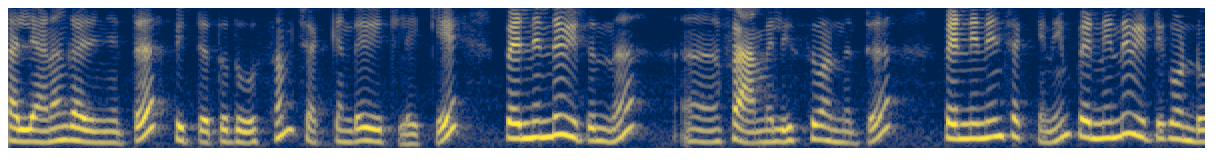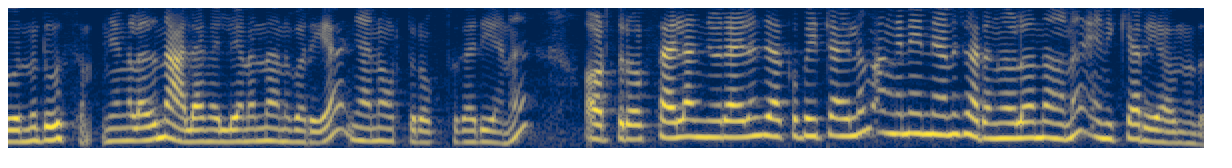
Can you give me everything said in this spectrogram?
കല്യാണം കഴിഞ്ഞിട്ട് പിറ്റത്തെ ദിവസം ചെക്കന്റെ വീട്ടിലേക്ക് പെണ്ണിന്റെ വീട്ടിൽ നിന്ന് ഫാമിലീസ് വന്നിട്ട് പെണ്ണിനെയും ചെക്കനെയും പെണ്ണിന്റെ വീട്ടിൽ കൊണ്ടുവന്ന ദിവസം ഞങ്ങളത് നാലാം കല്യാണം എന്നാണ് പറയുക ഞാൻ ഓർത്തഡോക്സുകാരിയാണ്. ഓർത്തഡോക്സ് ആയാലും അഞ്ഞൂറായാലും ജാക്കോബൈറ്റ് ആയാലും അങ്ങനെ തന്നെയാണ് ചടങ്ങുകളെന്നാണ് എനിക്കറിയാവുന്നത്.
